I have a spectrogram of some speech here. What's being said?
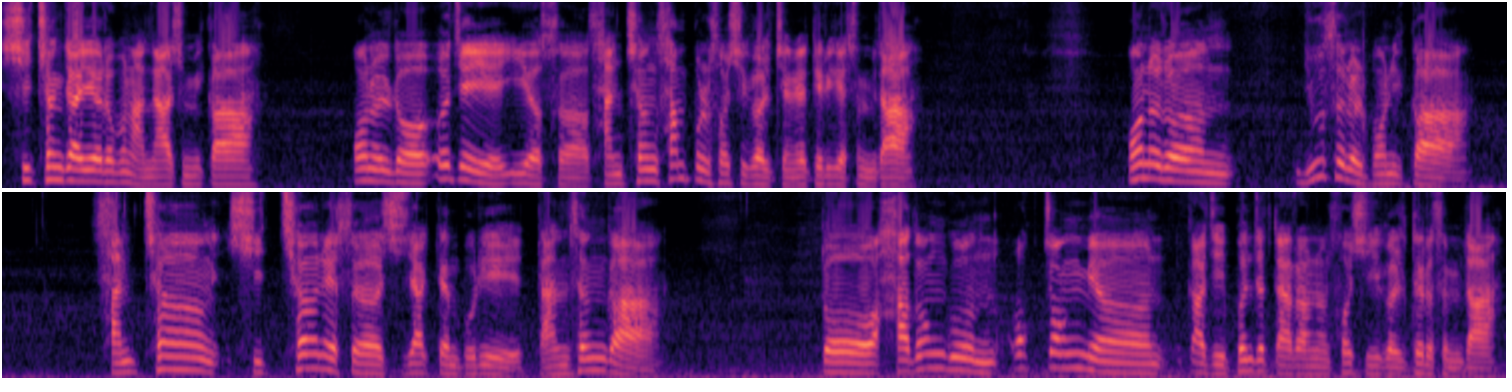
시청자 여러분 안녕하십니까? 오늘도 어제에 이어서 산청 산불 소식을 전해드리겠습니다. 오늘은 뉴스를 보니까 산청 시천에서 시작된 불이 단성과 또 하동군 옥정면까지 번졌다라는 소식을 들었습니다.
